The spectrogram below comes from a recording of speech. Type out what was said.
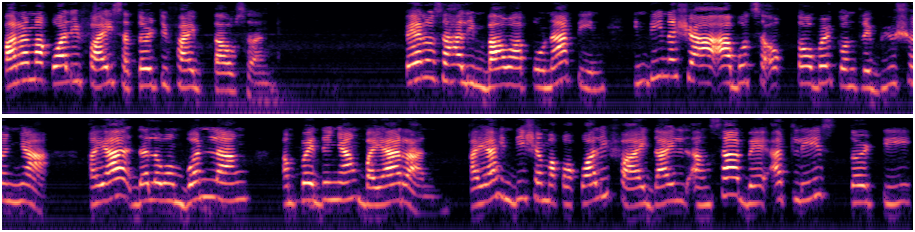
para ma-qualify sa 35,000. Pero sa halimbawa po natin, hindi na siya aabot sa October contribution niya. Kaya dalawang buwan lang ang pwede niyang bayaran. Kaya hindi siya mako-qualify dahil ang sabi at least 30,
